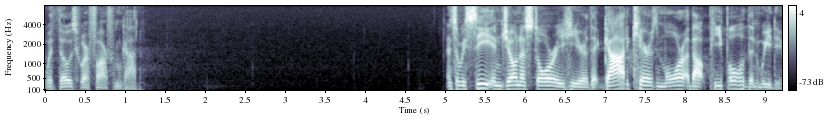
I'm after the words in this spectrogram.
with those who are far from God. And so we see in Jonah's story here that God cares more about people than we do.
